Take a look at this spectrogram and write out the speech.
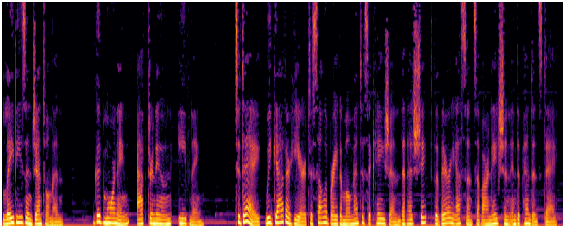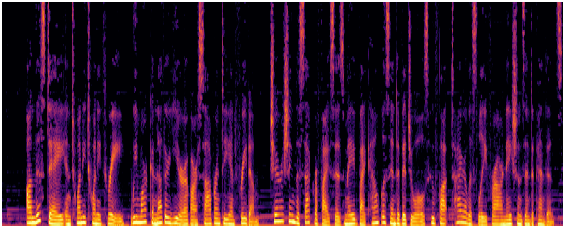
Ladies and gentlemen, good morning, afternoon, evening. Today, we gather here to celebrate a momentous occasion that has shaped the very essence of our nation Independence Day. On this day in 2023, we mark another year of our sovereignty and freedom, cherishing the sacrifices made by countless individuals who fought tirelessly for our nation's independence.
